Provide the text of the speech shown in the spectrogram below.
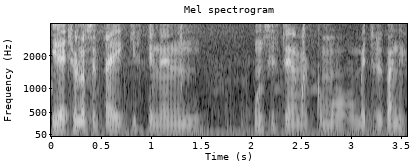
Y de hecho los ZX tienen un sistema como Metroidvania.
